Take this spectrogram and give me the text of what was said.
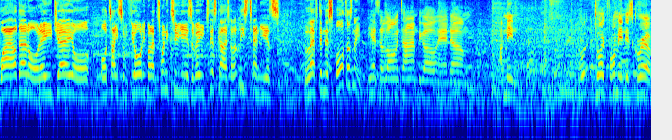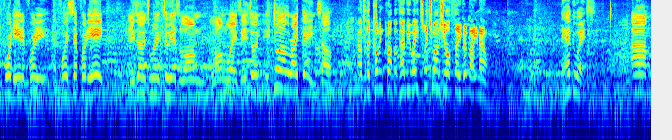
Wilder or AJ or, or Tyson Fury, but at 22 years of age, this guy's got at least 10 years left in this sport, hasn't he? He has a long time to go, and um, I mean, George Foreman in his career, 48 and 40, 47, 48, and he's only 22. He has a long, long ways. He's doing, he's doing all the right things. So, out of the current crop of heavyweights, which one's your favourite right now? The heavyweights. Um,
